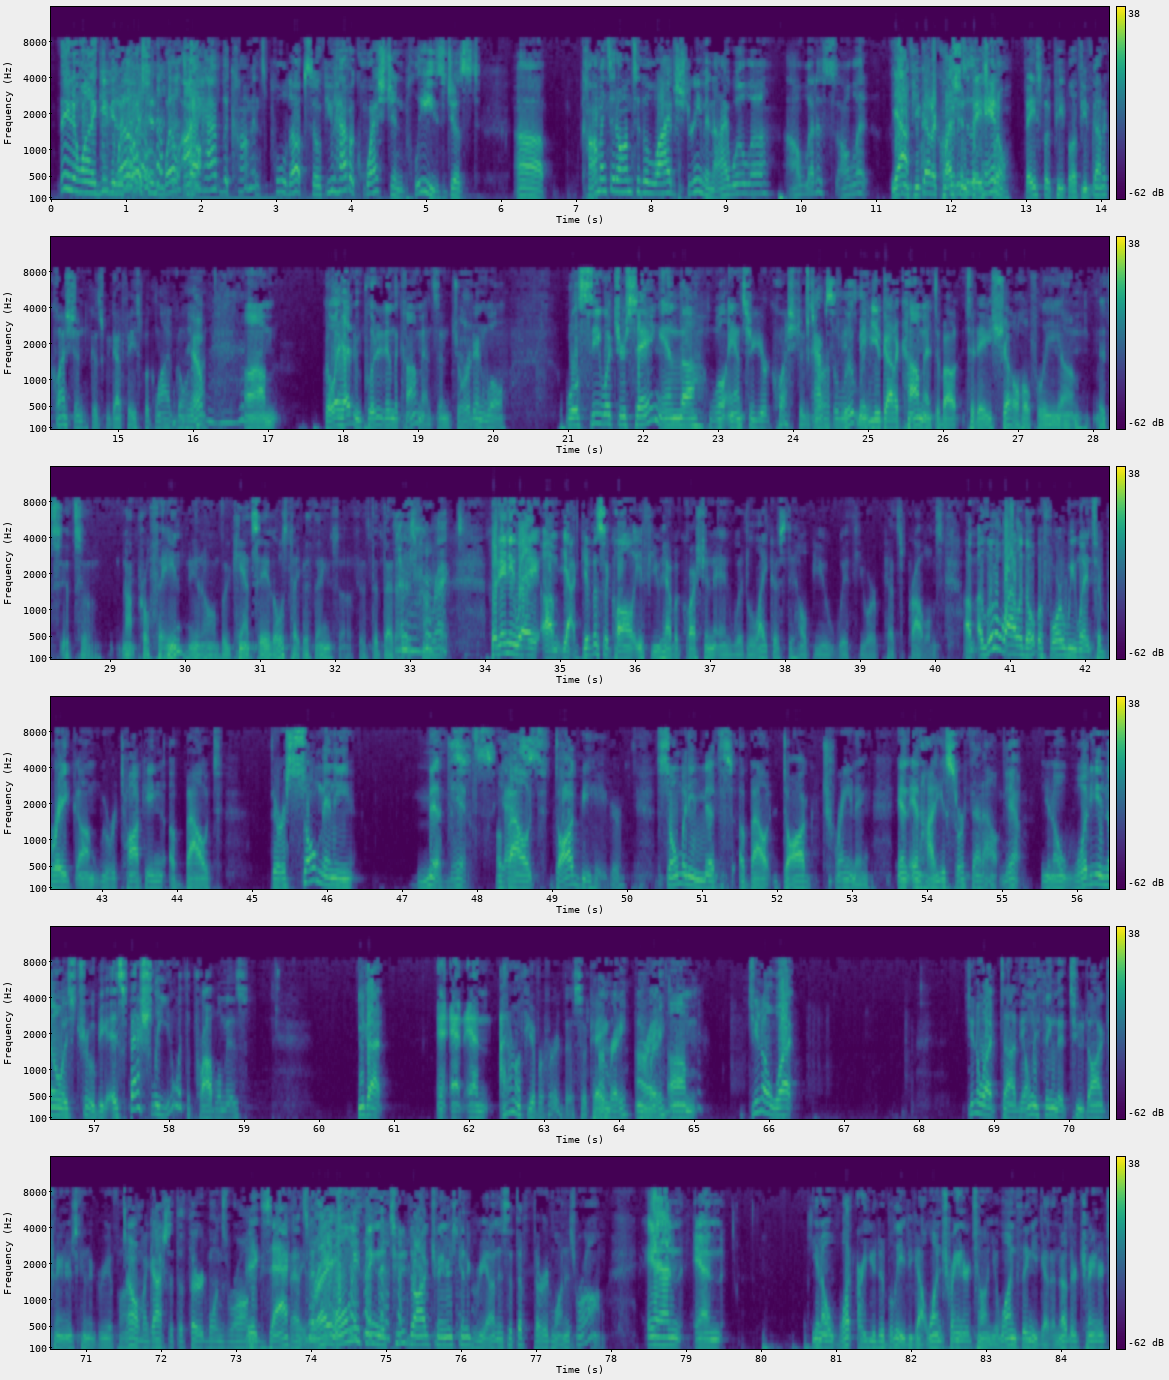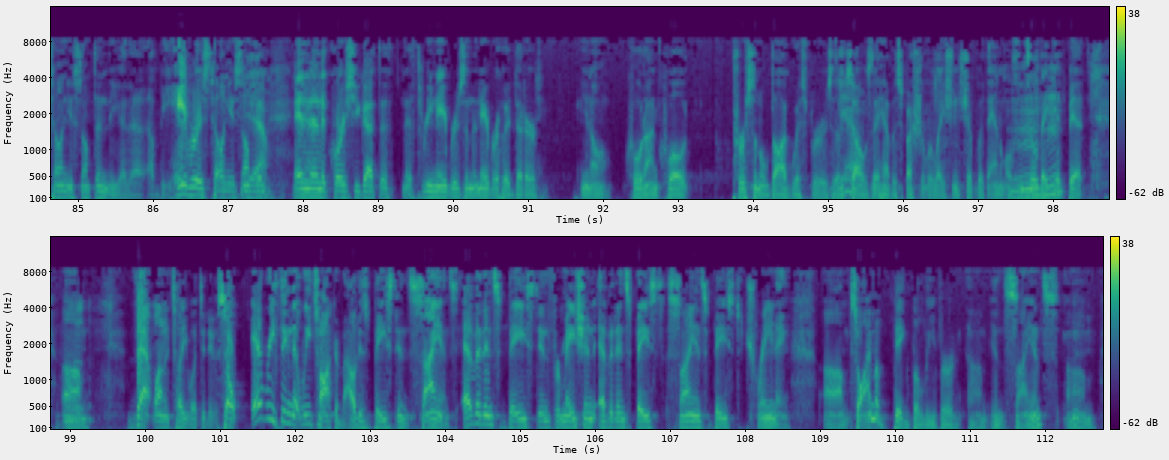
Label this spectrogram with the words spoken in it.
They didn't want to give you the Well, question. well, I have the comments pulled up, so if you have a question, please just, uh, comment it onto the live stream and I will, uh, I'll let us, I'll let, Yeah, if you've got a question, Facebook, panel. Facebook people, if you've got a question, because we got Facebook Live going Yep. on, um, go ahead and put it in the comments, and Jordan will will see what you're saying, and uh, we'll answer your questions. Or if- Absolutely. maybe you've got a comment about today's show. Hopefully, um, it's it's uh, not profane, you know. But we can't say those type of things. Uh, if that, that's that is correct. But anyway, um, yeah, give us a call if you have a question and would like us to help you with your pet's problems. Um, a little while ago, before we went to break, um, we were talking about there are so many myths, Myths, about yes. dog behavior, so many myths about dog training, and and how do you sort that out? Yeah. You know, what do you know is true? Because especially, you know what the problem is? You got, and, and, and I don't know if you ever heard this, okay? I'm ready. All right. ready. Um, do you know what? Do you know what, uh, the only thing that two dog trainers can agree upon? Oh my gosh, that the third one's wrong. Exactly. That's That's right. The only thing that two dog trainers can agree on is that the third one is wrong. And, and, you know, what are you to believe? You got one trainer telling you one thing, you got another trainer telling you something, you got a, a behaviorist telling you something, Yeah. and then of course you got the, the three neighbors in the neighborhood that are, you know, quote unquote, personal dog whisperers themselves. They have a special relationship with animals until they get bit. Um, that want to tell you what to do. So everything that we talk about is based in science, evidence-based information, evidence-based, science-based training. Um, so I'm a big believer um, in science. Um,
